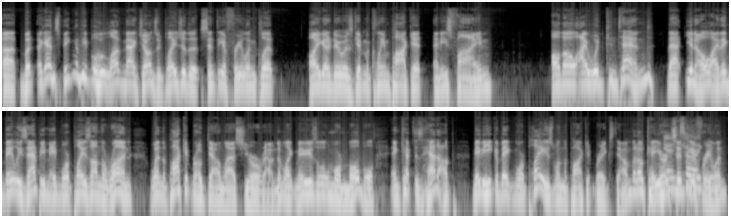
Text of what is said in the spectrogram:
Uh, but again, speaking of people who love Mac Jones, we played you the Cynthia Frelund clip. All you got to do is give him a clean pocket, and he's fine. Although I would contend that, you know, I think Bailey Zappe made more plays on the run when the pocket broke down last year around him. Like maybe he was a little more mobile and kept his head up. Maybe he could make more plays when the pocket breaks down. But okay, you heard until, Cynthia like, Frelund.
